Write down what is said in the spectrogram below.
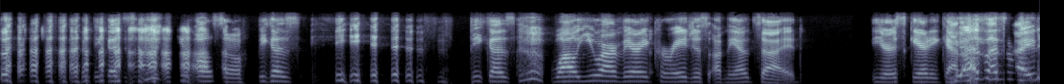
because you also because because while you are very courageous on the outside, you're a scaredy cat. yes, that's right.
